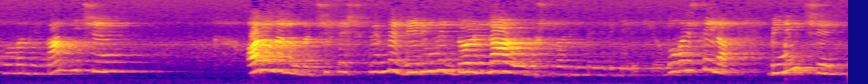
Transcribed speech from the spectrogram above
kullanabilmem için aralarında çiftleştiklerinde verimli döller oluşturabilmeleri gerekiyor. Dolayısıyla benim için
